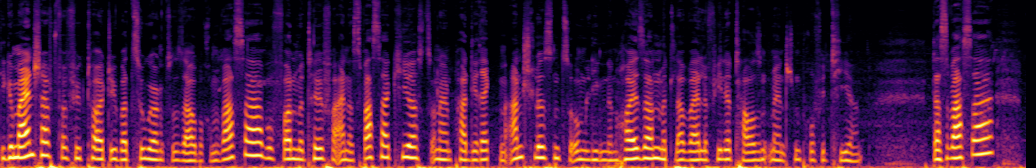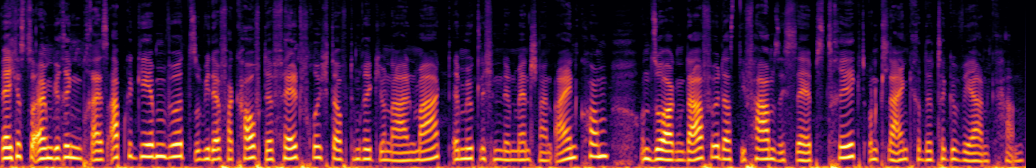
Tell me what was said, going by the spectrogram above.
Die Gemeinschaft verfügt heute über Zugang zu sauberem Wasser, wovon mit Hilfe eines Wasserkiosks und ein paar direkten Anschlüssen zu umliegenden Häusern mittlerweile viele tausend Menschen profitieren. Das Wasser, welches zu einem geringen Preis abgegeben wird, sowie der Verkauf der Feldfrüchte auf dem regionalen Markt ermöglichen den Menschen ein Einkommen und sorgen dafür, dass die Farm sich selbst trägt und Kleinkredite gewähren kann.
